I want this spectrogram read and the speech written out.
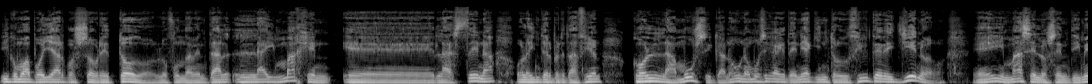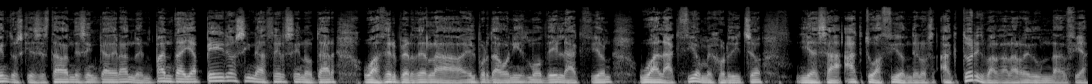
Y cómo apoyar, pues sobre todo, lo fundamental, la imagen, eh, la escena o la interpretación con la música, ¿no? Una música que tenía que introducirte de lleno ¿eh? y más en los sentimientos que se estaban desencadenando en pantalla, pero sin hacerse notar o hacer perder la, el protagonismo de la acción o a la acción, mejor dicho, y a esa actuación de los actores, valga la redundancia.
